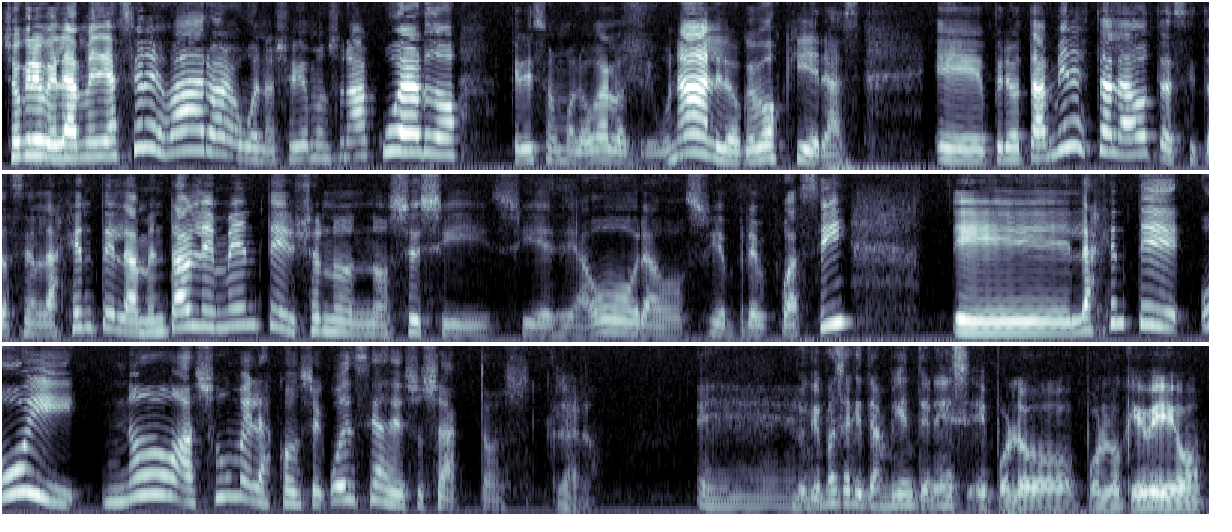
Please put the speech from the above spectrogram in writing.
Yo creo que la mediación es bárbara. Bueno, lleguemos a un acuerdo. Querés homologarlo en tribunales, lo que vos quieras. Eh, pero también está la otra situación. La gente, lamentablemente, yo no, no sé si, si es de ahora o siempre fue así, eh, la gente hoy no asume las consecuencias de sus actos. Claro. Lo que pasa es que también tenés, por, lo, por lo que veo,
